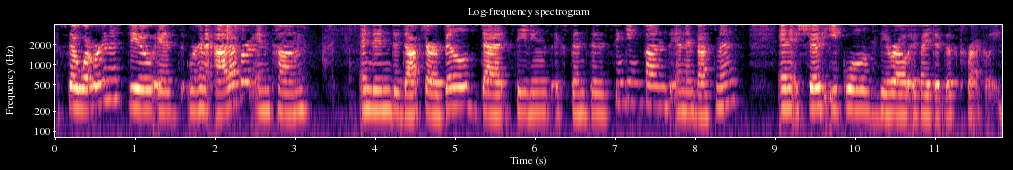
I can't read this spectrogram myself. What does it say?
so what we're going to do is we're going to add up our income and then deduct our bills, debt, savings, expenses, sinking funds, and investments and it should equal zero if I did this correctly.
